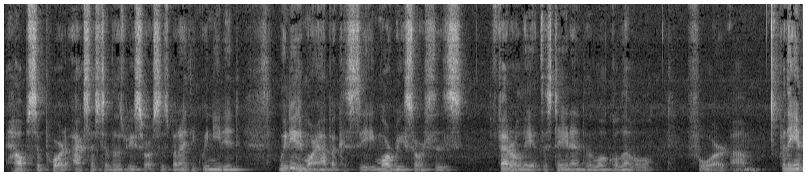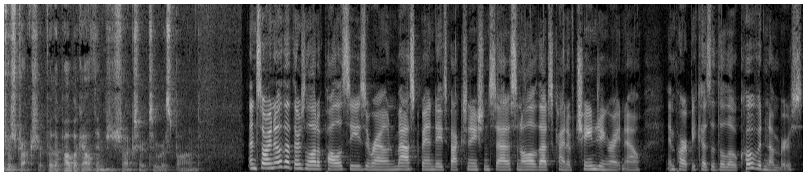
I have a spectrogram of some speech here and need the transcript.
help support access to those resources. But I think we needed we needed more advocacy, more resources federally at the state and the local level for um, for the infrastructure, for the public health infrastructure to respond. And so I know that there's a lot of policies around mask mandates, vaccination status, and all of that's kind of changing right now, in part because of the low COVID numbers.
